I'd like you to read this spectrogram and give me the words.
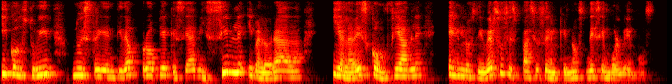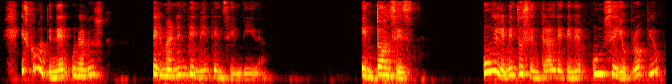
y construir nuestra identidad propia que sea visible y valorada y a la vez confiable en los diversos espacios en el que nos desenvolvemos. Es como tener una luz permanentemente encendida. Entonces, un elemento central de tener un sello propio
